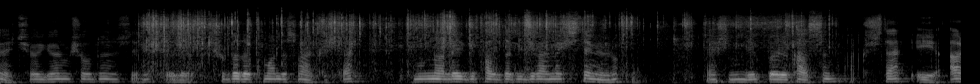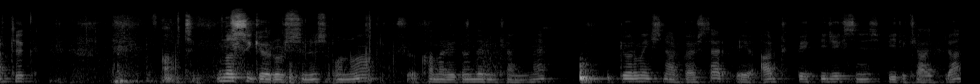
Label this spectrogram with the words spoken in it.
Evet şöyle görmüş olduğunuz üzere şöyle şurada da kumandası var arkadaşlar. Bunlarla ilgili fazla bilgi vermek istemiyorum. Yani şimdilik böyle kalsın arkadaşlar. İyi artık artık nasıl görürsünüz onu şöyle kamerayı döndüreyim kendime. Görmek için arkadaşlar e, artık bekleyeceksiniz 1-2 ay falan.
